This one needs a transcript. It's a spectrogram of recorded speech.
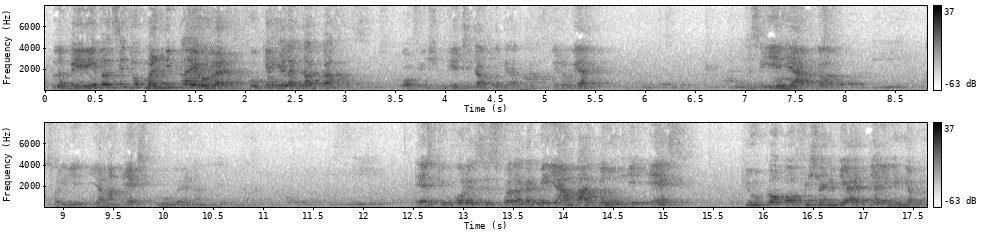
मतलब वेरिएबल से जो मल्टीप्लाई हो रहा है, वो क्या कहलाता है आपका? कोफिशिएंट ये चीज़ आपको ध्यान में क्लियर हो। गया? जैसे ये है आपका सॉरी ये यहाँ एक्स क्यूब है ना? X cube four x square अगर मैं यहाँ बात करूँ कि एक्स क्यूब का कोफिशिएंट क्या है, क्या लिखेंगे अपन?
